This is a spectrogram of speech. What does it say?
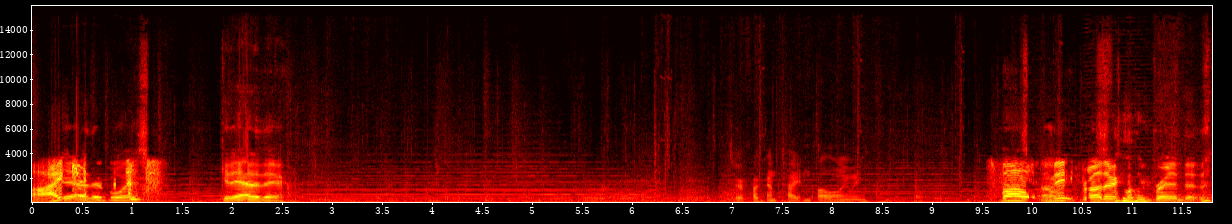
I Get out of there, boys. Get out of there. Is there a fucking Titan following me? follow Oh, me, brother. Following Brandon.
